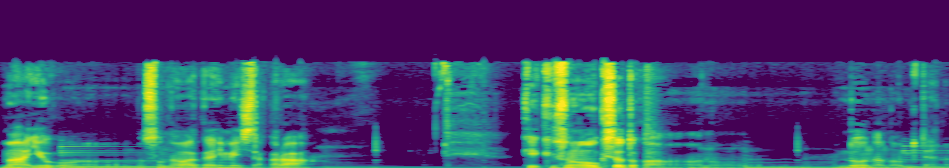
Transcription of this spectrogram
まあ、予後もそんな悪くないイメージだから、結局その大きさとか、あの、どうなのみたいな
